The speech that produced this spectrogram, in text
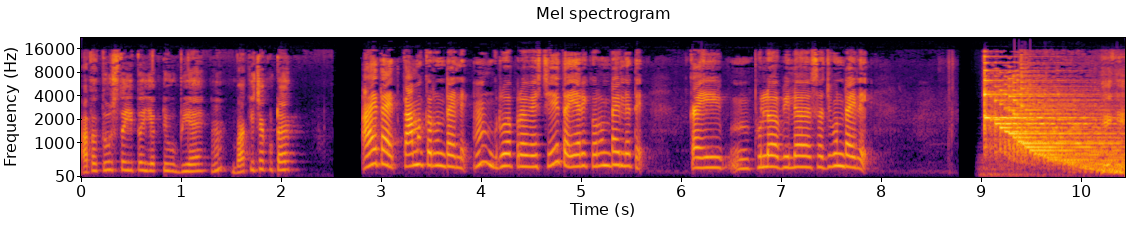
आता तूच तर इथं एकटी उभी आहे हं? बाकीच्या कुठं आहेत? आहेत आहेत. कामं करून राहिले. हं? गृहप्रवेशची तयारी करून राहिले ते. काही अं, फुलं बिलं सजवून राहिले. हे घे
